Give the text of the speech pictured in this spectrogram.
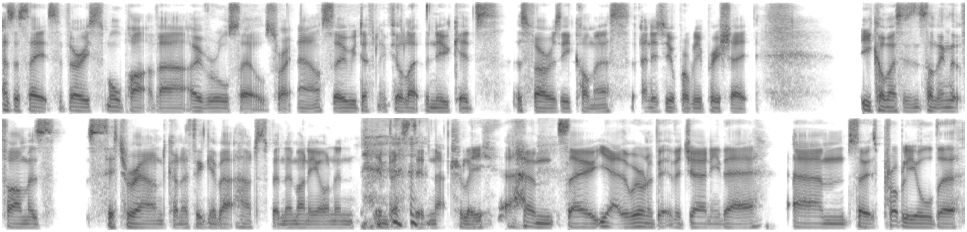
as I say, it's a very small part of our overall sales right now. So we definitely feel like the new kids as far as e-commerce. And as you'll probably appreciate, e-commerce isn't something that farmers sit around kind of thinking about how to spend their money on and invest in naturally. Um, so yeah, we're on a bit of a journey there. Um, so it's probably all the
